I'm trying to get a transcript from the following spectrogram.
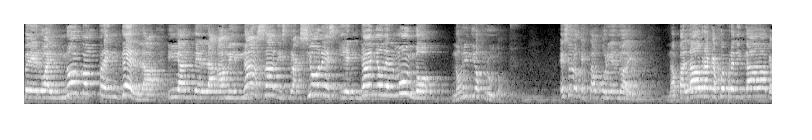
pero al no comprenderla y ante la amenaza, distracciones y engaño del mundo, no rindió fruto. Eso es lo que está ocurriendo ahí. Una palabra que fue predicada, que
